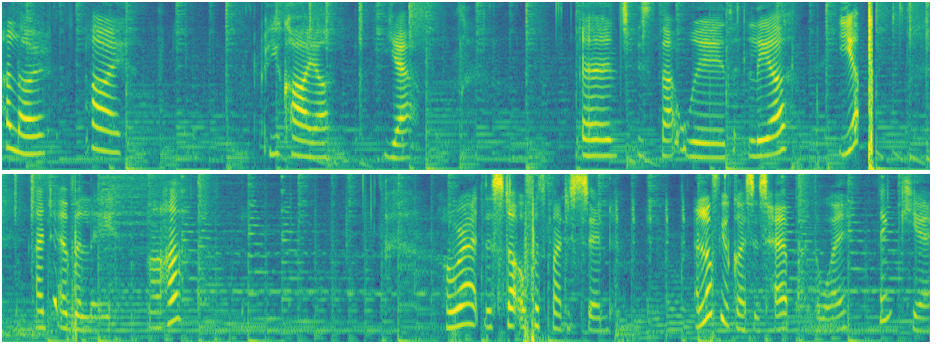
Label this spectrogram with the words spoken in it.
Hello. Hi. Are you Kaya? Yeah. And is that with Leah? Yep. And Everly. Uh-huh. Alright, let's start off with Madison. I love your guys' hair, by the way. Thank you.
